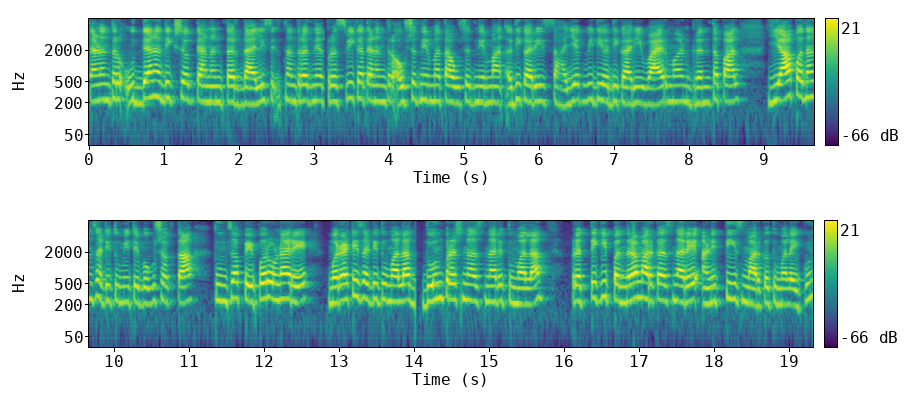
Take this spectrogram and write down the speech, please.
त्यानंतर उद्यान अधीक्षक त्यानंतर डायलिसिस तंत्रज्ञ प्रस्विका त्यानंतर औषध निर्माता औषध निर्माण अधिकारी सहाय्यक विधी अधिकारी वायरमन ग्रंथपाल या पदांसाठी तुम्ही ते बघू शकता. तुमचा पेपर होणार आहे. मराठीसाठी तुम्हाला दोन प्रश्न असणारे तुम्हाला. प्रत्येकी पंधरा मार्क असणारे आणि तीस मार्क तुम्हाला एकूण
